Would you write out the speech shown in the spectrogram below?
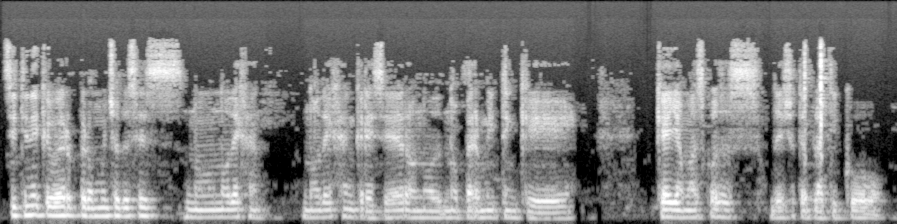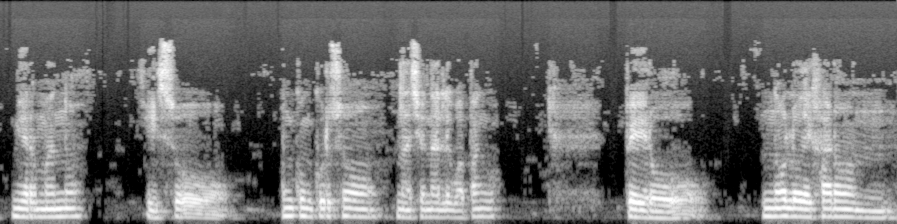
sí tiene que ver, pero muchas veces no, no dejan, no dejan crecer o no, no permiten que, que haya más cosas. De hecho te platico, mi hermano hizo un concurso nacional de guapango, pero no lo dejaron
